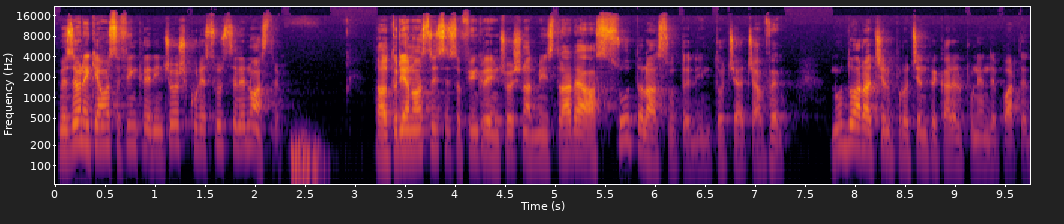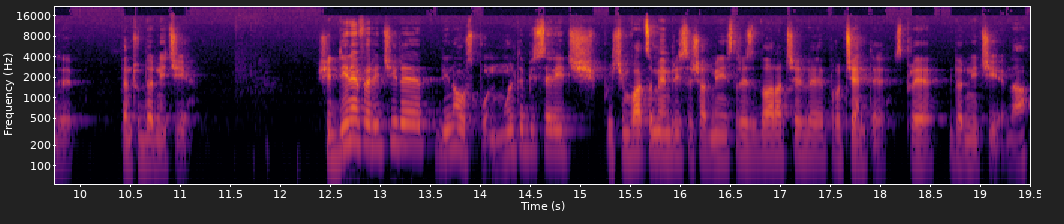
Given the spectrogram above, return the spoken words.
Dumnezeu ne cheamă să fim credincioși cu resursele noastre. Datoria noastră este să fim credincioși în administrarea a 100% din tot ceea ce avem. Nu doar acel procent pe care îl punem departe de, pentru dărnicie. Și din nefericire, din nou spun, multe biserici își învață membrii să-și administreze doar acele procente spre dărnicie, da?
